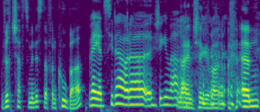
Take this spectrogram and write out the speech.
Wirtschaftsminister von Kuba. Wer jetzt Sida oder Che Guevara? Nein, Che Guevara. ähm,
